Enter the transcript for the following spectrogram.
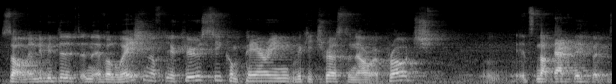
So then we did an evaluation of the accuracy comparing Wikitrust and our approach. It's not that big, but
